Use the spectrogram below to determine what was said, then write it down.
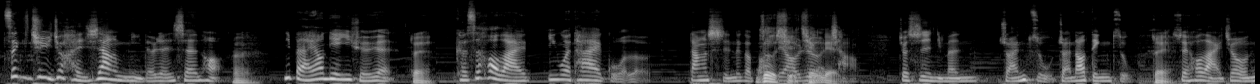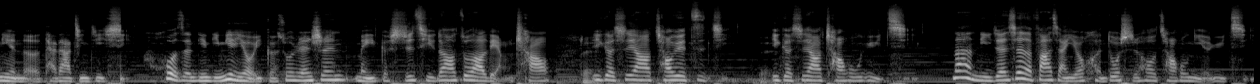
这一句就很像你的人生哈。嗯，你本来要念医学院，对，可是后来因为太爱国了，当时那个保镖热潮。就是你们转组转到丁组，对，所以后来就念了台大经济系，或者你里面有一个说，人生每一个时期都要做到两超，对，一个是要超越自己，一个是要超乎预期。那你人生的发展也有很多时候超乎你的预期，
